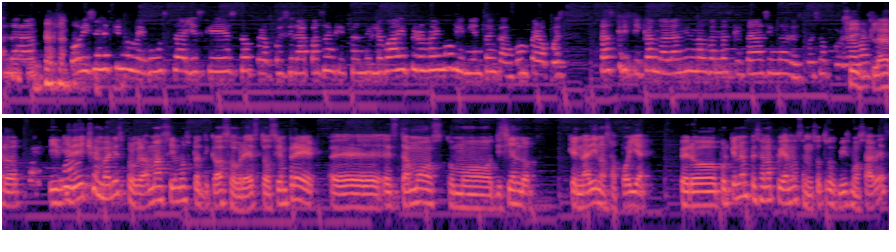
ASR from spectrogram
bandas, o dicen es que no me gusta y es que esto, pero pues se la pasan quejando y luego, ay, pero no hay movimiento en Cancún, pero pues estás criticando a las mismas bandas que están haciendo el esfuerzo por Sí, grabar claro. Y, de hecho en varios programas sí hemos platicado sobre esto. Siempre eh, estamos como diciendo que nadie nos apoya, pero ¿por qué no empezar a apoyarnos a nosotros mismos, sabes?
